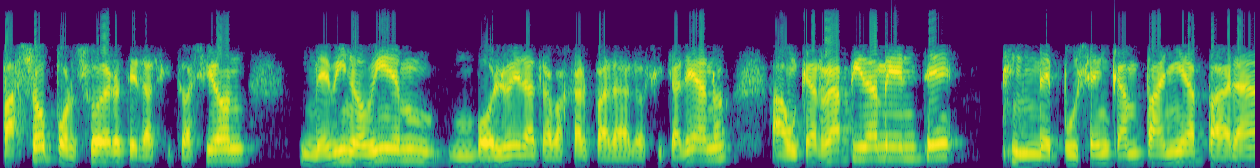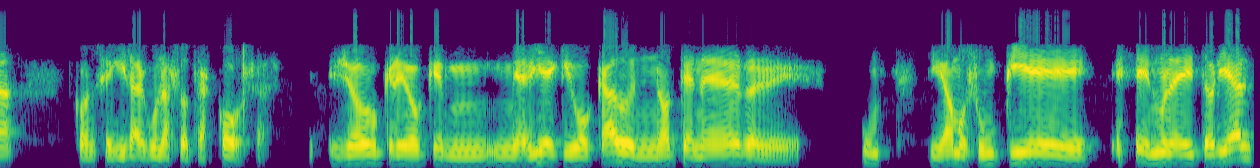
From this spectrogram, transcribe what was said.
pasó por suerte la situación, me vino bien volver a trabajar para los italianos, aunque rápidamente me puse en campaña para conseguir algunas otras cosas. Yo creo que me había equivocado en no tener, eh, un, digamos, un pie en una editorial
